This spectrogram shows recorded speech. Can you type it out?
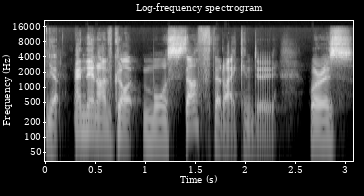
Yep. And then I've got more stuff that I can do. Whereas,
